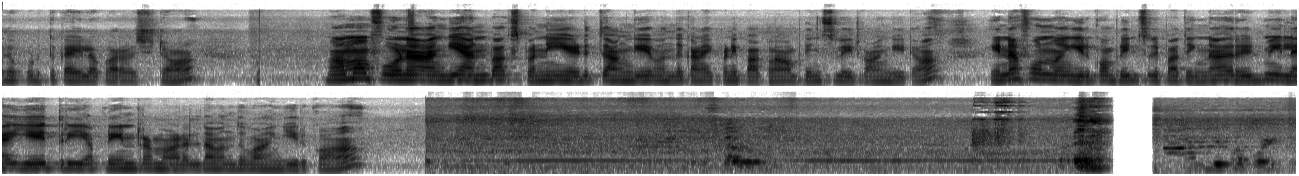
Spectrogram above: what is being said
ஏதோ கொடுத்து கையில் உட்கார வச்சிட்டோம். மாமா ஃபோனை அங்கேயே அன்பாக்ஸ் பண்ணி எடுத்து அங்கேயே வந்து கனெக்ட் பண்ணி பார்க்கலாம் அப்படின்னு சொல்லிட்டு வாங்கிட்டோம். என்ன ஃபோன் வாங்கியிருக்கோம் அப்படின்னு சொல்லி பார்த்தீங்கன்னா ரெட்மியில் ஏ த்ரீ அப்படின்ற மாடல் தான் வந்து வாங்கியிருக்கோம். கண்டிப்பாக போயிட்டு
